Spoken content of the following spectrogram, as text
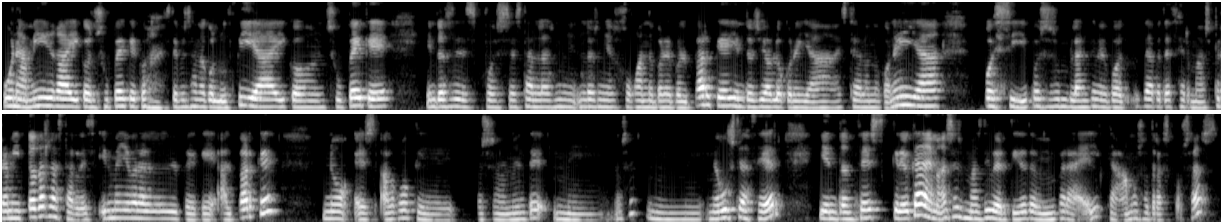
una amiga y con su peque, estoy pensando con Lucía y con su peque, y entonces pues están los niños jugando por el parque y entonces yo hablo con ella, estoy hablando con ella, pues sí, pues es un plan que me puede apetecer más. Pero a mí todas las tardes irme a llevar al al parque no es algo que personalmente me, no sé, me, guste hacer y entonces creo que además es más divertido también para él que hagamos otras cosas,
